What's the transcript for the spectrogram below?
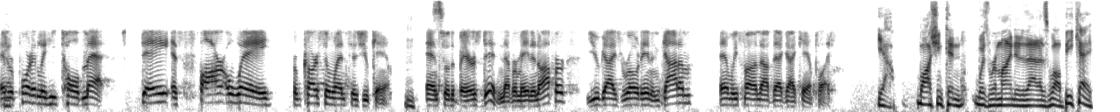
and reportedly he told Matt, "Stay as far away from Carson Wentz as you can." Hmm. And so the Bears did. Never made an offer. You guys rode in and got him, and we found out that guy can't play. Yeah. Washington was reminded of that as well. BK,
